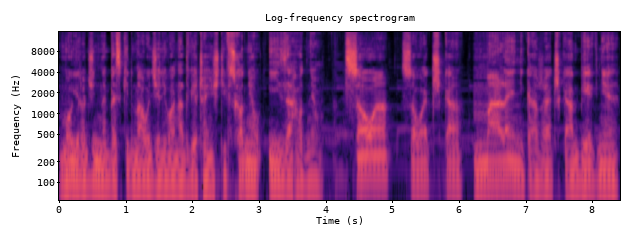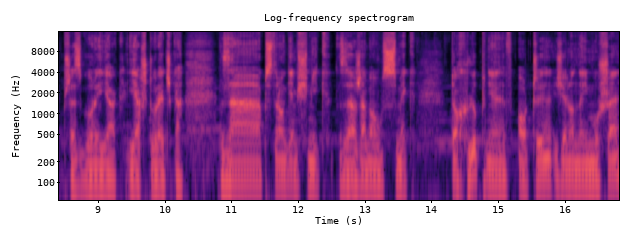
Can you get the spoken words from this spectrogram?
mój rodzinny Beskid Mały dzieliła na dwie części, wschodnią i zachodnią. Soła, sołeczka, maleńka rzeczka biegnie przez góry jak jaszczureczka. Za pstrągiem śmig, za żabą smyk. To chlupnie w oczy zielonej musze,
